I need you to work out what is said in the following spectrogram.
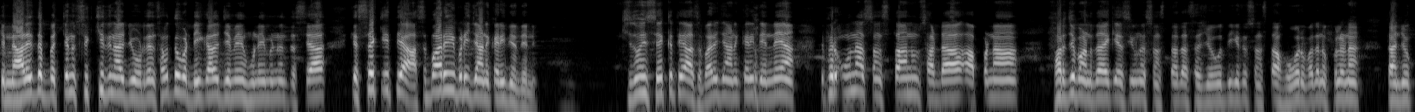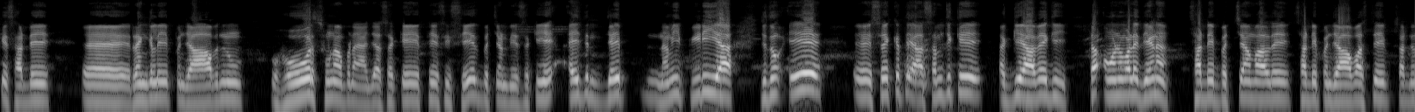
ਕਿ ਨਾਲੇ ਤੇ ਬੱਚੇ ਨੂੰ ਸਿੱਖੀ ਦੇ ਨਾਲ ਜੋੜਦੇ ਨੇ। ਸਭ ਤੋਂ ਵੱਡੀ ਗੱਲ ਜਿਵੇਂ ਹੁਣੇ ਮੈਨੂੰ ਦੱਸਿਆ ਕਿ ਸਿੱਖ ਇਤਿਹਾਸ ਬਾਰੇ ਵੀ ਬੜੀ ਜਾਣਕਾਰੀ ਦਿੰਦੇ ਨੇ। ਜਦੋਂ ਅਸੀਂ ਸਿੱਖ ਇਤਿਹਾਸ ਬਾਰੇ ਜਾਣਕਾਰੀ ਦਿੰਨੇ ਆ ਤੇ ਫਿਰ ਉਹਨਾਂ ਸੰਸਥਾ ਨੂੰ ਸਾਡਾ ਆਪਣਾ ਫਰਜ਼ ਬਣਦਾ ਹੈ ਕਿ ਅਸੀਂ ਉਹਨਾਂ ਸੰਸਥਾ ਦਾ ਸਹਿਯੋਗ ਦਈਏ ਤੇ ਸੰਸਥਾ ਹੋਰ ਵਧਣ ਫੁੱਲਣ ਤਾਂ ਜੋ ਕਿ ਸਾਡੇ ਰੰਗਲੇ ਪੰਜਾਬ ਨੂੰ ਹੋਰ ਸੋਹਣਾ ਬਣਾਇਆ ਜਾ ਸਕੇ, ਇੱਥੇ ਅਸੀਂ ਸੇਧ ਬੱਚਣ ਦੇ ਸਕੀਏ। ਇਹ ਜਿਹੜੇ ਨਵੀਂ ਪੀੜ੍ਹੀ ਆ, ਜਦੋਂ ਇਹ ਸਿੱਖ ਇਤਿਹਾਸ ਸਮਝ ਕੇ ਅੱਗੇ ਆਵੇਗੀ, ਤਾਂ ਆਉਣ ਵਾਲੇ ਦਿਨ ਸਾਡੇ ਬੱਚਿਆਂ ਵਾਲੇ ਸਾਡੇ ਪੰਜਾਬ ਵਾਸਤੇ, ਸਾਡੇ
